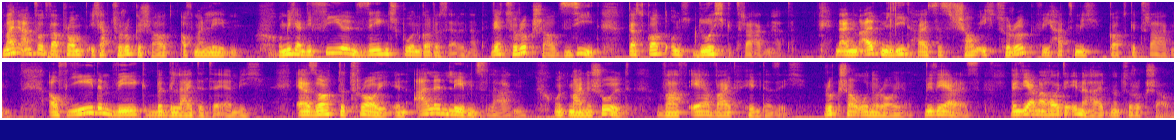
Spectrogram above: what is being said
Meine Antwort war prompt, ich habe zurückgeschaut auf mein Leben und mich an die vielen Segensspuren Gottes erinnert. Wer zurückschaut, sieht, dass Gott uns durchgetragen hat. In einem alten Lied heißt es, schau ich zurück, wie hat mich Gott getragen. Auf jedem Weg begleitete er mich. Er sorgte treu in allen Lebenslagen und meine Schuld warf er weit hinter sich. Rückschau ohne Reue. Wie wäre es, wenn wir einmal heute innehalten und zurückschauen?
